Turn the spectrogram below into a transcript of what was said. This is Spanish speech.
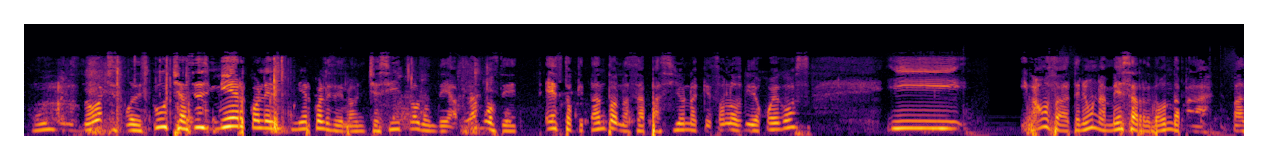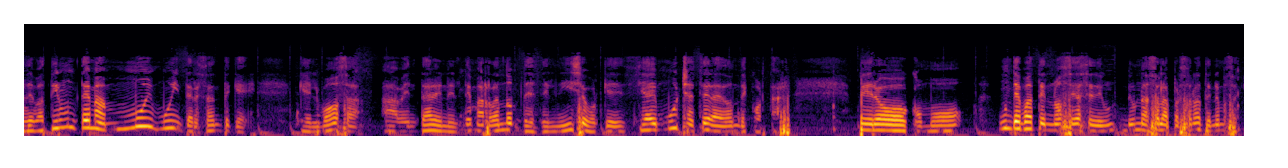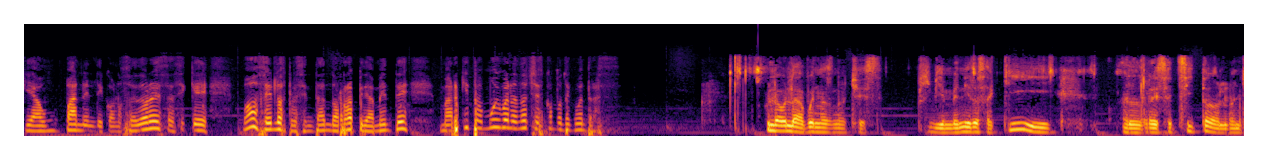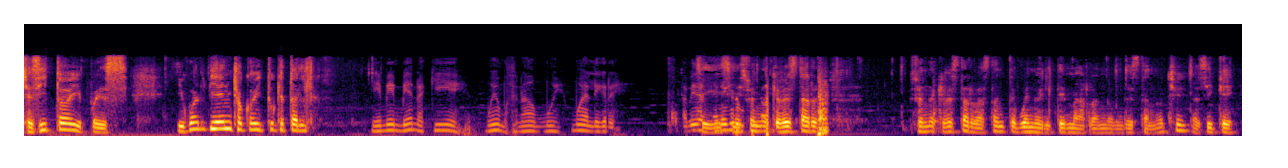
Muy buenas noches, pues escuchas. Es miércoles, miércoles de lonchecito, donde hablamos de esto que tanto nos apasiona, que son los videojuegos. Y, y vamos a tener una mesa redonda para, para debatir un tema muy, muy interesante que, que lo vamos a, aventar en el tema random desde el inicio, porque si hay mucha tela de dónde cortar. Pero como un debate no se hace de, un- de una sola persona, tenemos aquí a un panel de conocedores, así que vamos a irlos presentando rápidamente. Marquito, muy buenas noches, ¿cómo te encuentras? Hola, hola, buenas noches. Pues bienvenidos aquí al resetcito, lonchecito y pues igual bien, Choco, ¿y tú qué tal? Bien, bien, bien, aquí muy emocionado, muy, muy alegre. La vida Sí, es alegre. sí, suena que va a estar suena que va a estar bastante bueno el tema random de esta noche, así que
